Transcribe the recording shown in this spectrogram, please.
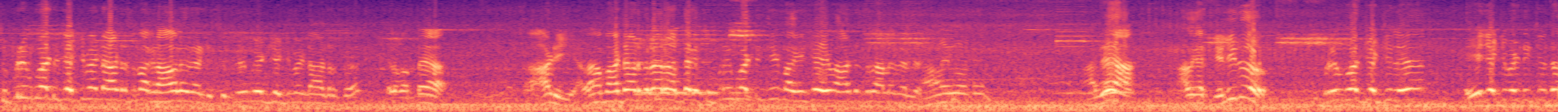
సుప్రీంకోర్టు జడ్జిమెంట్ ఆర్డర్స్ మాకు రావలేదండి. సుప్రీంకోర్టు జడ్జిమెంట్ ఆర్డర్స్ ఇలా ఉంటాయా? ఆడి ఎలా మాట్లాడుతున్నారు? అంతే సుప్రీంకోర్టు నుంచి మాకు ఇంకా ఏం ఆర్డర్స్ రాలేదండి. అదే వాళ్ళకి తెలీదు. సుప్రీంకోర్టు జడ్జిలు ఏ జడ్జిమెంట్ ఇచ్చిందో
